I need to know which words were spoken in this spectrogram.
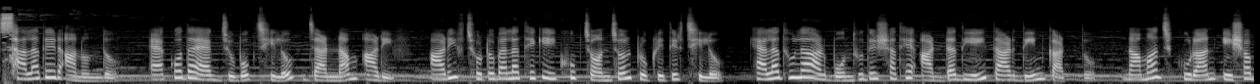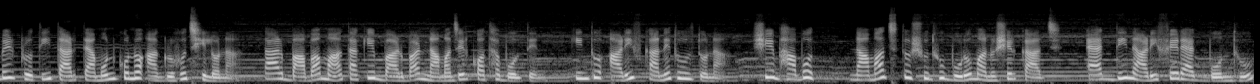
সালাতের আনন্দ। একদা এক যুবক ছিল, যার নাম আরিফ। আরিফ ছোটবেলা থেকেই খুব চঞ্চল প্রকৃতির ছিল। খেলাধুলা আর বন্ধুদের সাথে আড্ডা দিয়েই তার দিন কাটত। নামাজ, কুরআন এসবের প্রতি তার তেমন কোনো আগ্রহ ছিল না। তার বাবা মা তাকে বারবার নামাজের কথা বলতেন, কিন্তু আরিফ কানে তুলত না। সে ভাবত, নামাজ তো শুধু বুড়ো মানুষের কাজ। একদিন আরিফের এক বন্ধু,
